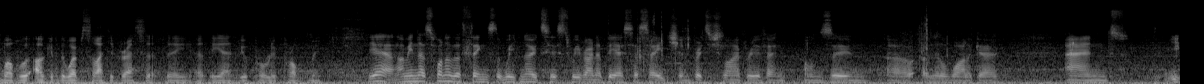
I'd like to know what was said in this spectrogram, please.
well, we'll I'll give the website address at the at the end. You'll probably prompt me. Yeah, I mean that's one of the things that we've noticed. We ran a BSSH and British Library event on Zoom uh, a little while ago, and you,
